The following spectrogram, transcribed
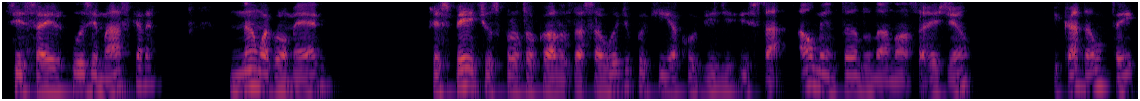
Se sair, use máscara. Não aglomere Respeite os protocolos da saúde, porque a Covid está aumentando na nossa região e cada um tem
